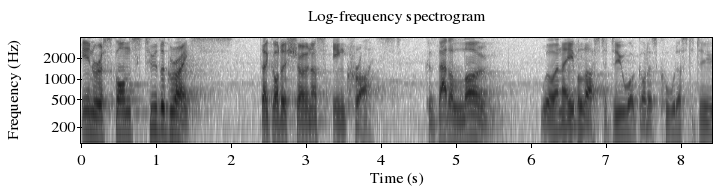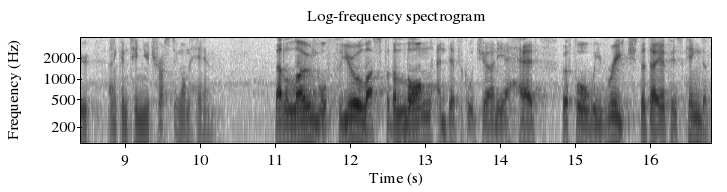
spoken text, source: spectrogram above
in response to the grace that God has shown us in Christ. Because that alone will enable us to do what God has called us to do and continue trusting on Him. That alone will fuel us for the long and difficult journey ahead before we reach the day of His kingdom.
